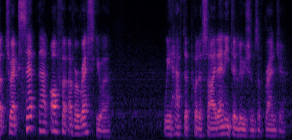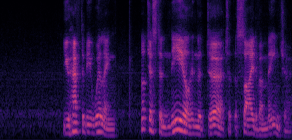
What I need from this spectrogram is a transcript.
But to accept that offer of a rescuer, we have to put aside any delusions of grandeur. You have to be willing not just to kneel in the dirt at the side of a manger,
